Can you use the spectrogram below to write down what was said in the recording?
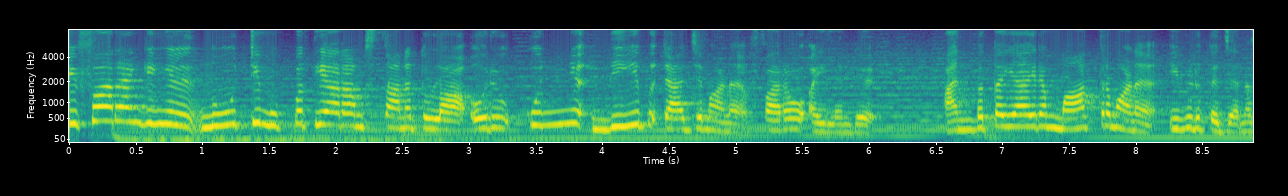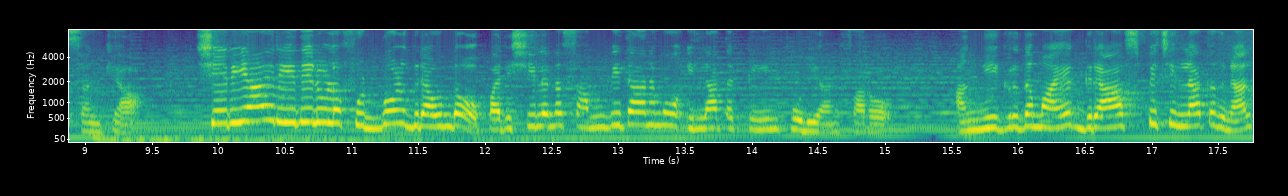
ഫിഫ റാങ്കിങ്ങിൽ നൂറ്റി മുപ്പത്തിയാറാം സ്ഥാനത്തുള്ള ഒരു കുഞ്ഞു ദ്വീപ് രാജ്യമാണ് ഫറോ ഐലൻഡ്. അൻപത്തയ്യായിരം മാത്രമാണ് ഇവിടുത്തെ ജനസംഖ്യ. ശരിയായ രീതിയിലുള്ള ഫുട്ബോൾ ഗ്രൗണ്ടോ പരിശീലന സംവിധാനമോ ഇല്ലാത്ത ടീം കൂടിയാണ് ഫറോ. അംഗീകൃതമായ ഗ്രാസ് പിച്ച് ഇല്ലാത്തതിനാൽ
